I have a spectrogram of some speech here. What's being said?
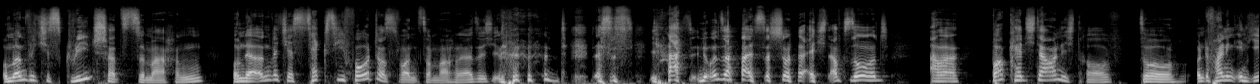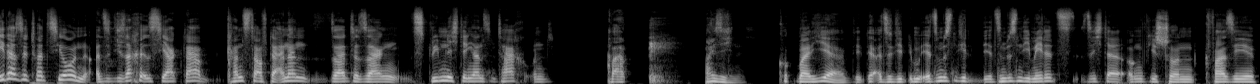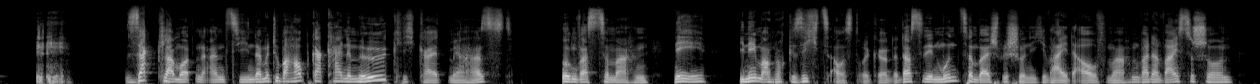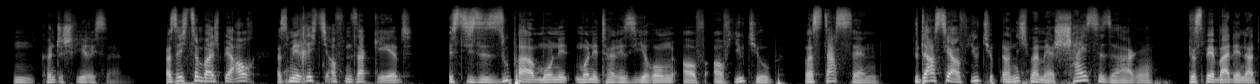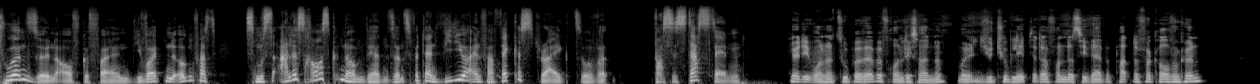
um irgendwelche Screenshots zu machen, um da irgendwelche sexy Fotos von zu machen. Also ich, das ist, ja, in unserem Fall ist das schon echt absurd, aber Bock hätte ich da auch nicht drauf. So, und vor allen Dingen in jeder Situation. Also die Sache ist ja klar, kannst du auf der anderen Seite sagen, stream nicht den ganzen Tag und aber weiß ich nicht. Guck mal hier. Also die, jetzt, müssen die, jetzt müssen die Mädels sich da irgendwie schon quasi Sackklamotten anziehen, damit du überhaupt gar keine Möglichkeit mehr hast, irgendwas zu machen. Nee, die nehmen auch noch Gesichtsausdrücke. Und da darfst du den Mund zum Beispiel schon nicht weit aufmachen, weil dann weißt du schon, hm, könnte schwierig sein. Was ich zum Beispiel auch, was mir richtig auf den Sack geht, ist diese super Monetarisierung auf, auf YouTube. Was ist das denn? Du darfst ja auf YouTube noch nicht mal mehr Scheiße sagen. Das ist mir bei den Naturensöhnen aufgefallen. Die wollten irgendwas, es muss alles rausgenommen werden, sonst wird dein Video einfach weggestrikt. So, was ist das denn? Ja, die wollen halt super werbefreundlich sein, ne? Weil YouTube lebt ja davon, dass sie Werbepartner verkaufen können.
